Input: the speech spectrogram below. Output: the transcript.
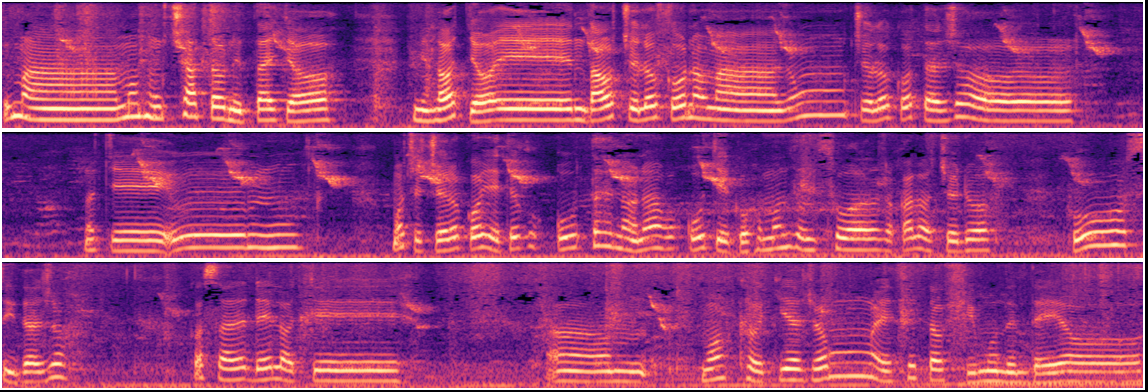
cái mà mong không chắc tao người tay cho, mình nói cho em đau chơi lớp cố nào mà giống chơi lớp cố tại sao nó chỉ um mỗi chỉ ừ, chơi lớp cố vậy thì có cú tay nào nó có cú chỉ cũng không muốn dân xua, rồi cái là chơi đua. Cú xì tại sao có sao để là chơi um à, món thời gian giống này thì tao chỉ muốn đến đây ờ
